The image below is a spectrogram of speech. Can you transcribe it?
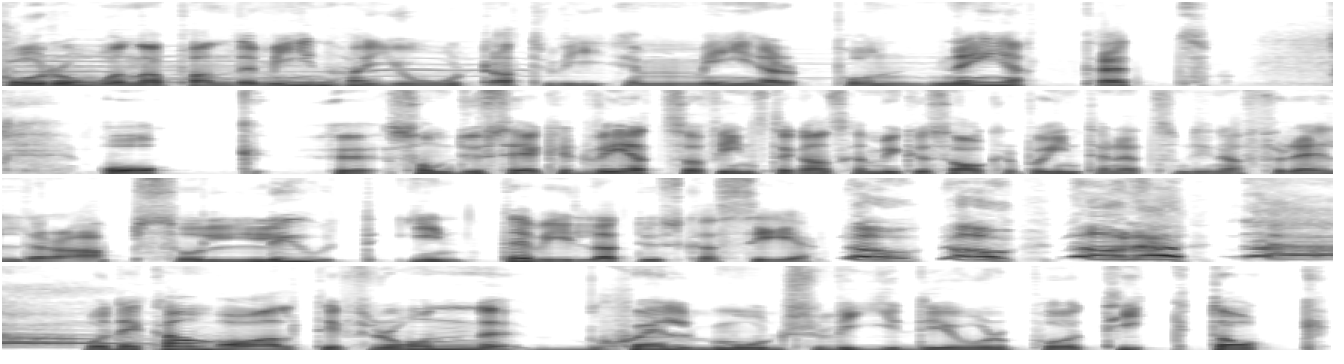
Coronapandemin har gjort att vi är mer på nätet. Och eh, som du säkert vet så finns det ganska mycket saker på internet som dina föräldrar absolut inte vill att du ska se. Och det kan vara allt ifrån självmordsvideor på TikTok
